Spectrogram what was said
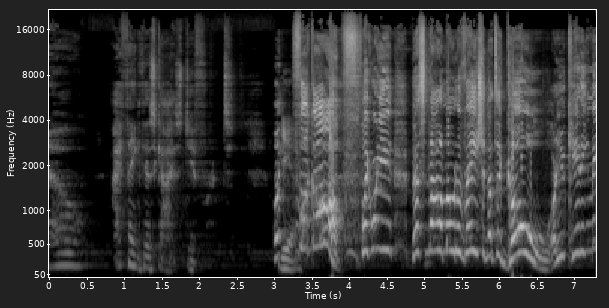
no, I think this guy's different. Like, Yeah. fuck off! Like, what are you? That's not a motivation. That's a goal. Are you kidding me?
